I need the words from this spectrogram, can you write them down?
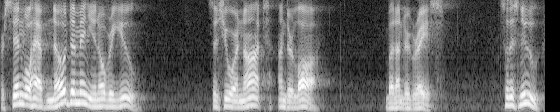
For sin will have no dominion over you, since you are not under law, but under grace. So, this new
